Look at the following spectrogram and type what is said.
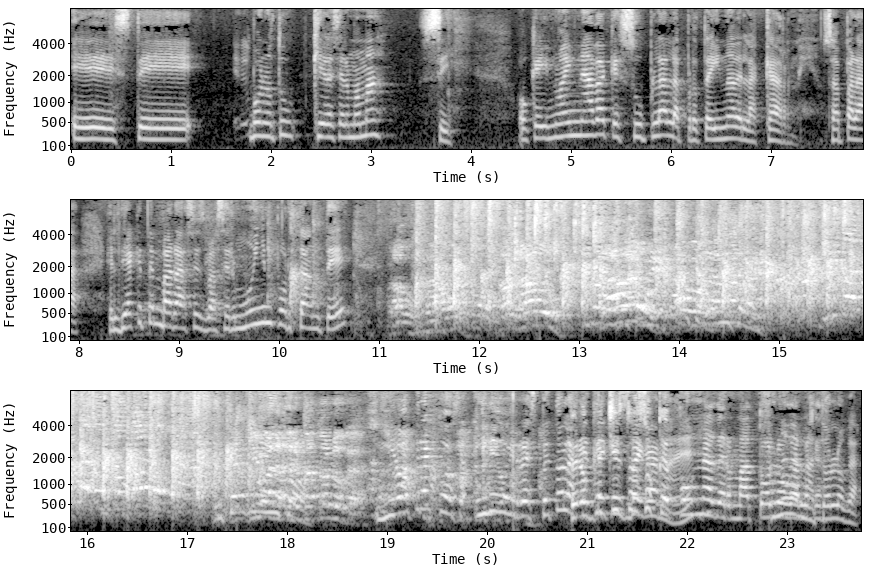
este, bueno, ¿tú quieres ser mamá? Sí. Ok, no hay nada que supla la proteína de la carne. O sea, para el día que te embaraces va a ser muy importante. Bravo, bravo, bravo, bravo, Entonces Y otra cosa, y digo, y respeto a la Pero gente qué que es chistoso vegana, que fue ¿eh? una dermatóloga. una dermatóloga.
